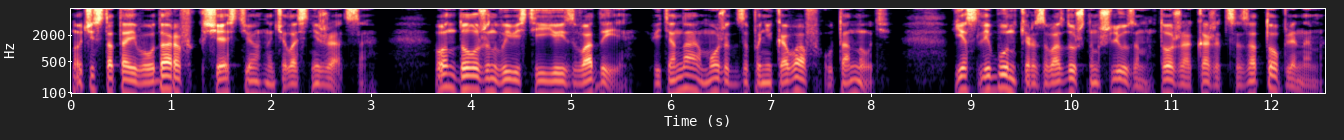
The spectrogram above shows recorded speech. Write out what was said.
но частота его ударов, к счастью, начала снижаться. Он должен вывести ее из воды, ведь она может, запаниковав, утонуть. Если бункер за воздушным шлюзом тоже окажется затопленным,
